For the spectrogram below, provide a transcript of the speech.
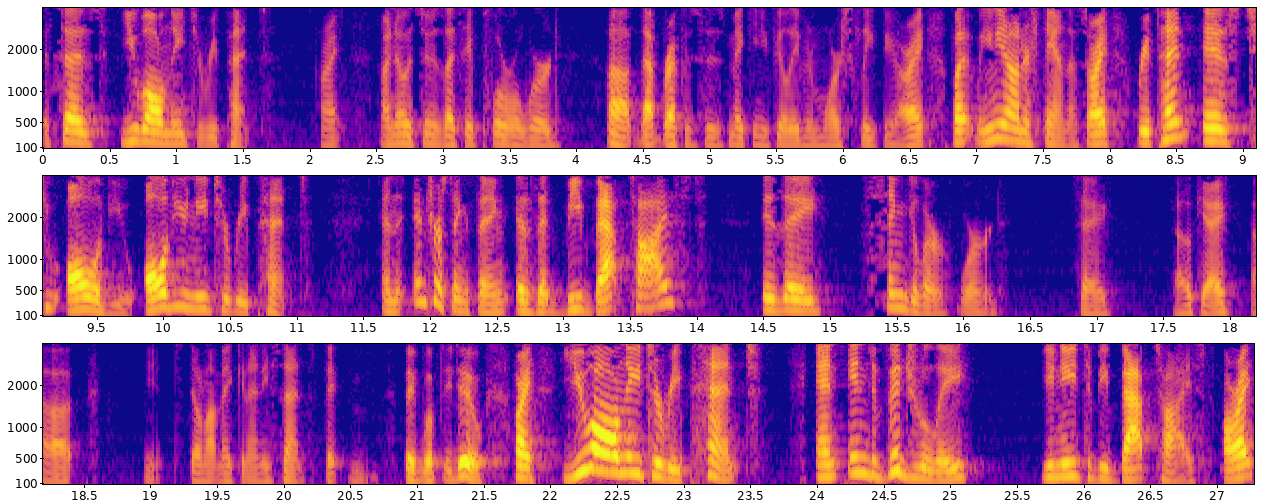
It says, you all need to repent. All right? I know as soon as I say plural word, uh, that breakfast is making you feel even more sleepy, all right? But you need to understand this, all right? Repent is to all of you. All of you need to repent. And the interesting thing is that be baptized is a singular word. Say, okay, uh, still not making any sense big whoop de doo. All right, you all need to repent, and individually, you need to be baptized. All right?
